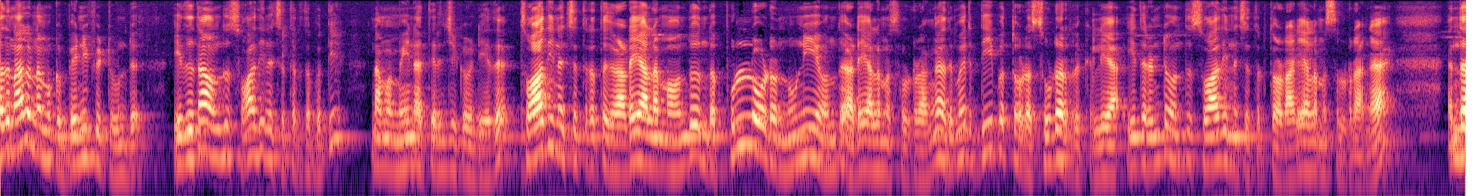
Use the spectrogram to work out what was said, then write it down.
அதனால நமக்கு பெனிஃபிட் உண்டு. இதுதான் வந்து சுவாதி நட்சத்திரத்தை பற்றி நம்ம மெயினாக தெரிஞ்சுக்க வேண்டியது. சுவாதி நட்சத்திரத்துக்கு அடையாளமாக வந்து இந்த புல்லோட நுனியை வந்து அடையாளமாக சொல்கிறாங்க அதுமாதிரி தீபத்தோட சுடர் இருக்கு இல்லையா? இது ரெண்டும் வந்து சுவாதி நட்சத்திரத்தோட அடையாளமாக சொல்கிறாங்க இந்த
